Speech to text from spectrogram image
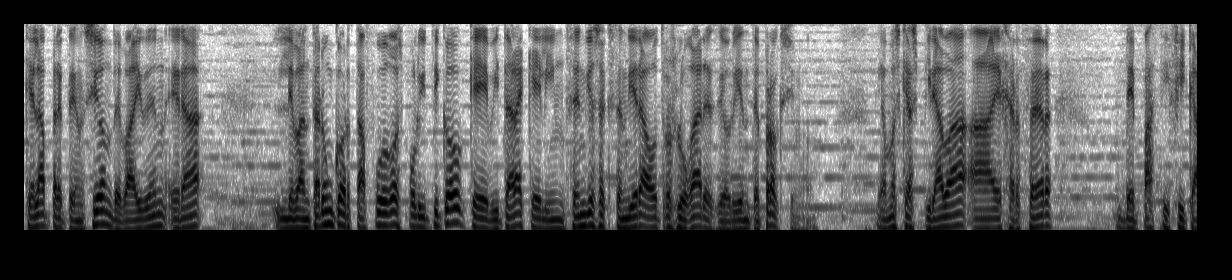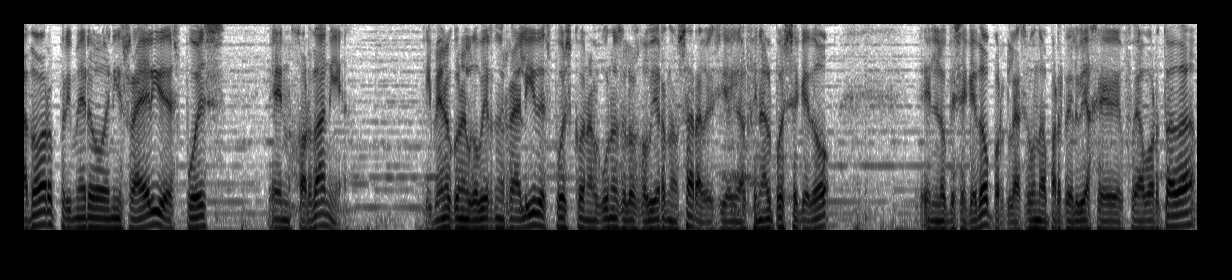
que la pretensión de Biden era levantar un cortafuegos político que evitara que el incendio se extendiera a otros lugares de Oriente Próximo. Digamos que aspiraba a ejercer de pacificador primero en Israel y después en Jordania. Primero con el gobierno israelí, después con algunos de los gobiernos árabes. Y al final pues se quedó en lo que se quedó, porque la segunda parte del viaje fue abortada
